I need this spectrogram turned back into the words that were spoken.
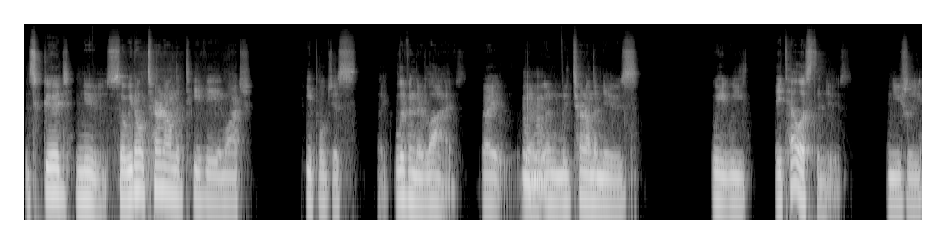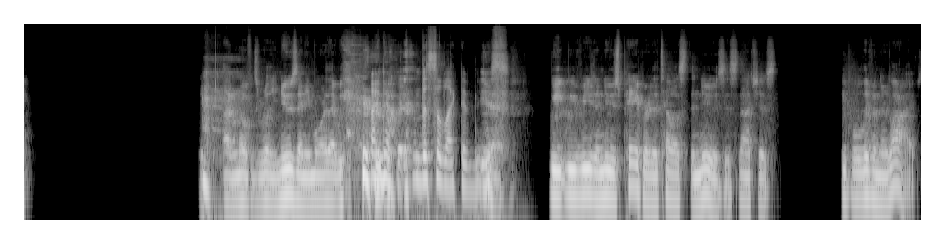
it's good news. So we don't turn on the TV and watch people just like living their lives, right? When Mhm. when we turn on the news, we we they tell us the news, and usually. I don't know if it's really news anymore that we hear. I know the selective yeah. news. We we read a newspaper to tell us the news. It's not just people living their lives.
